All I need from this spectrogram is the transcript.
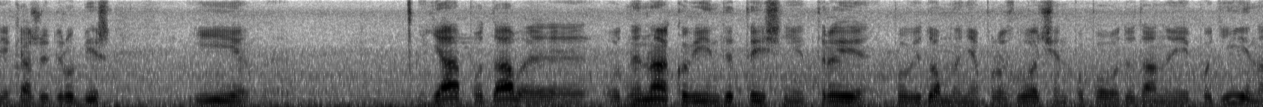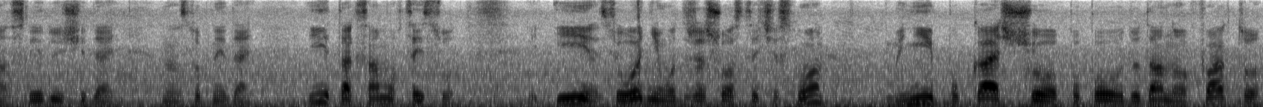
як кажуть, рубіж. І я подав однакові ідентичні три повідомлення про злочин по поводу даної події на слідуючий день, на наступний день. І так само в цей суд. І сьогодні, от вже 6 число, мені поки що по поводу даного факту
